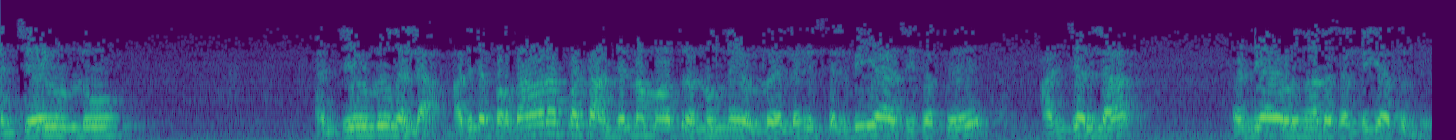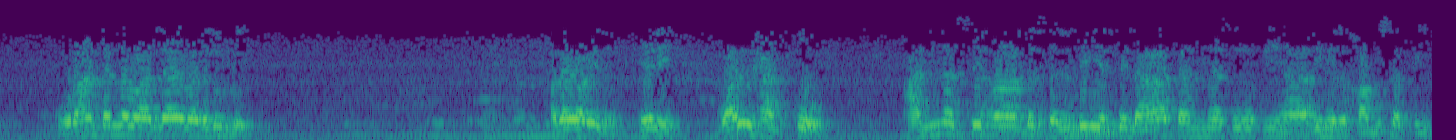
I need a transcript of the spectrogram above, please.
അഞ്ചേ ഉള്ളൂ. അഞ്ചേ ഉള്ളൂ എന്നല്ല. അതിന്റെ പ്രധാനപ്പെട്ട അഞ്ചെണ്ണം മാത്രം എണ്ണുന്നേ ഉള്ളൂ. അല്ലെങ്കിൽ സെൽബിയ സിഫത്ത് അഞ്ചല്ല എണ്ണിയായി ഒടുങ്ങാത്ത സെൽബിയാത്തുണ്ട്. ഖുറാൻ തന്നെ വലുതായ വലുതുണ്ട്. അതാ പറയുന്നത്. ശരി. വൽ ഹക്കു. അന്ന സിഫാത്ത് സെൽബിയത്തിൽ ആ തന്നസുറ ഹംസത്തി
